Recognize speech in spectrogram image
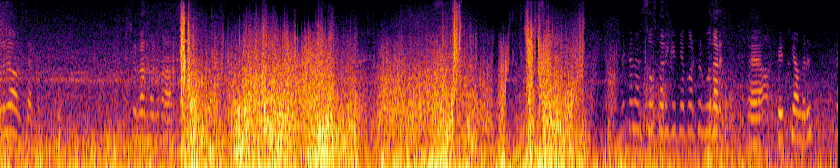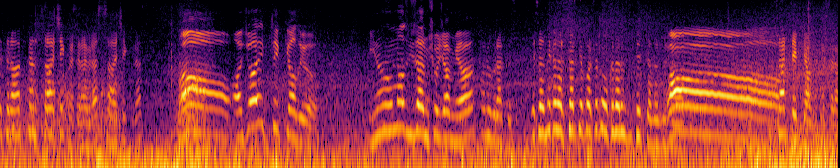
kontrolü al istersen. Şuradan da bunu al. Ne kadar soft hareket yaparsak o kadar e, tepki alırız. Mesela hafiften sağa çek mesela biraz. Sağa çek biraz. Aa, acayip tepki alıyor. İnanılmaz güzelmiş hocam ya. Onu bırakırız. Mesela ne kadar sert yaparsak o kadar hızlı tepki alırız. mesela. Vaa. Sert tepki aldık mesela.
